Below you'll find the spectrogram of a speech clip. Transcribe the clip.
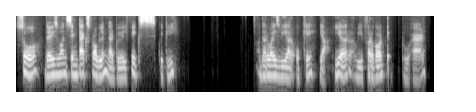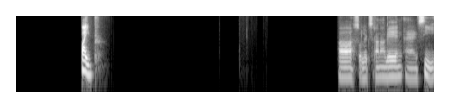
So there is one syntax problem that we will fix quickly. Otherwise we are okay. Yeah here we forgot to add pipe. Uh, so let's run again and see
